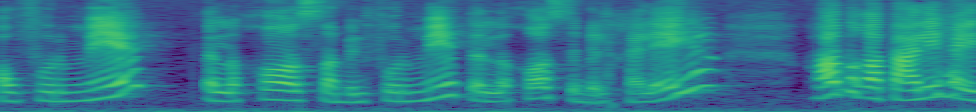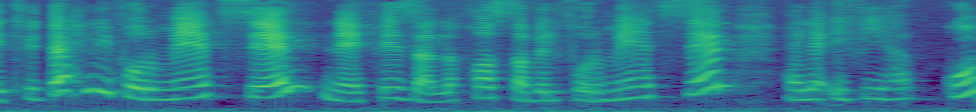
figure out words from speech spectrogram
أو format اللي خاصة بال format اللي خاص بالخلايا هضغط عليها يتفتح لي format cell نافذة اللي خاصة بال format cell هلاقي فيها كل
